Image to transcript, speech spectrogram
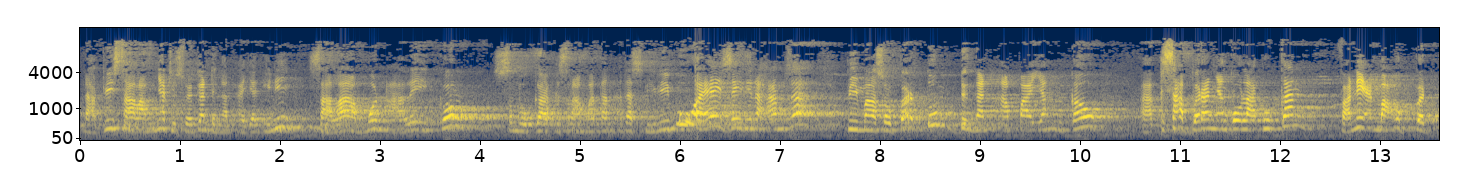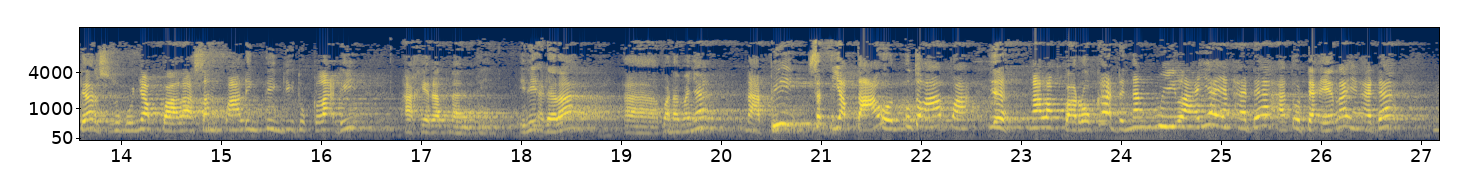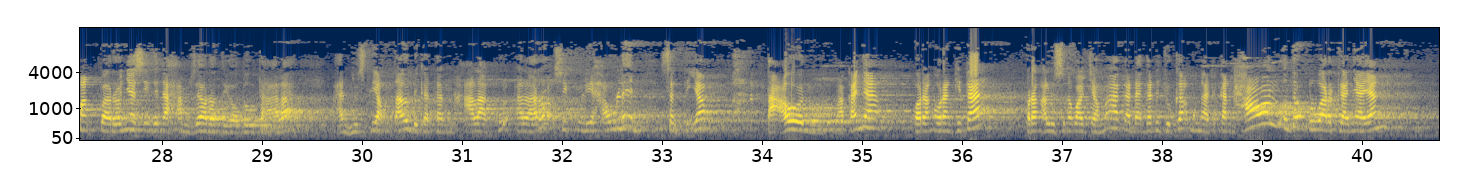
Nabi salamnya disesuaikan dengan ayat ini, salamun alaikum, semoga keselamatan atas dirimu wahai Sayyidina Hamzah bima sobartum dengan apa yang engkau kesabaran yang kau lakukan fani badar sesungguhnya balasan paling tinggi itu kelak di akhirat nanti. Ini adalah ah, apa namanya? Nabi setiap tahun untuk apa? Ya, ngalap barokah dengan wilayah yang ada atau daerah yang ada makbaronya Sayyidina Hamzah radhiyallahu taala anhu setiap tahun dikatakan ala ala ra'si kulli haulin setiap tahun. Makanya orang-orang kita orang Ahlussunnah wal Jamaah kadang-kadang juga mengadakan haul untuk keluarganya yang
